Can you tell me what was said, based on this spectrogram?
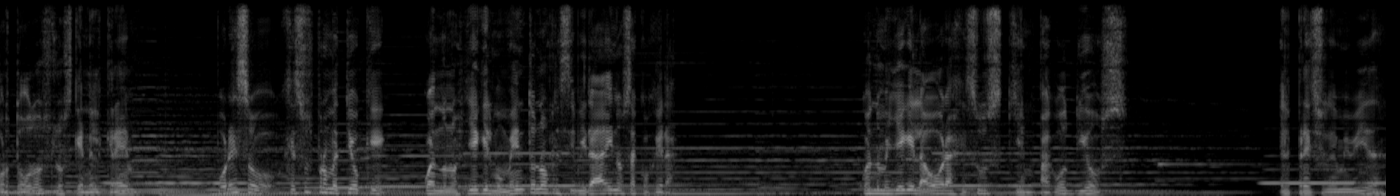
por todos los que en Él creen. Por eso Jesús prometió que cuando nos llegue el momento nos recibirá y nos acogerá. Cuando me llegue la hora, Jesús, quien pagó Dios el precio de mi vida,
